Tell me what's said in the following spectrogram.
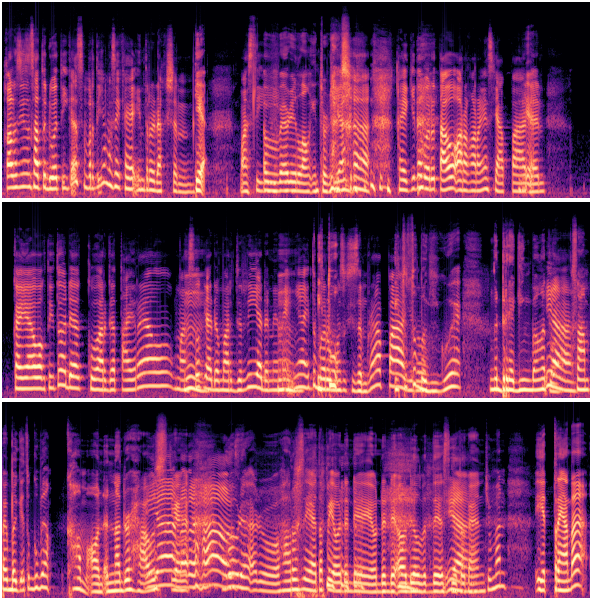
Kalau season 1 2 3 sepertinya masih kayak introduction. ya Masih a very long introduction ya kayak kita baru tahu orang-orangnya siapa Iya. dan kayak waktu itu ada keluarga Tyrell masuk ya ada Marjorie ada neneknya itu baru Hmm. Itu- masuk season berapa itu gitu tuh bagi gue ngedragging banget Iya. loh sampai bagi itu gue bilang come on another house Iya, Kayak, another house. gue udah aduh harus ya tapi ya udah deh ya udah deh I'll deal with this gitu Iya. kan cuman ya ternyata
